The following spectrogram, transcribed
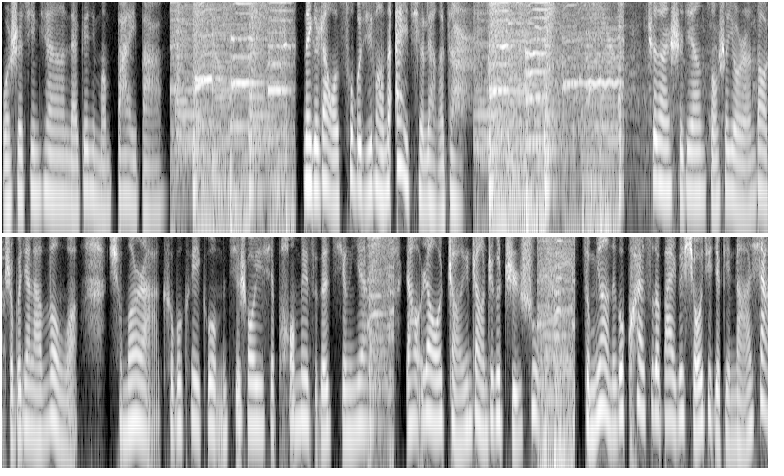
我是今天来跟你们扒一扒那个让我猝不及防的爱情两个字儿。这段时间总是有人到直播间来问我，小妹儿啊，可不可以给我们介绍一些泡妹子的经验，然后让我涨一涨这个指数，怎么样能够快速的把一个小姐姐给拿下，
